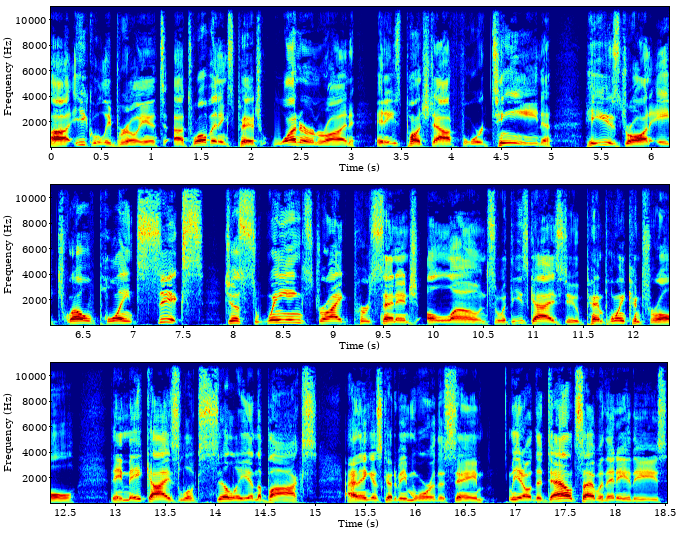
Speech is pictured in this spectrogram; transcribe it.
uh, equally brilliant. Uh, 12 innings pitch, one earned run, and he's punched out 14. He has drawn a 12.6 just swinging strike percentage alone. So what these guys do, pinpoint control, they make guys look silly in the box. I think it's going to be more of the same. You know, the downside with any of these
